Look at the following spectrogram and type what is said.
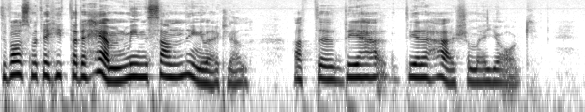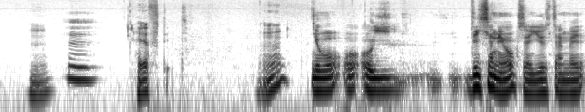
det var som att jag hittade hem, min sanning verkligen. Att eh, det, det är det här som är jag. Mm. Mm. Häftigt. Mm. Jo, och, och, det känner jag också, just det här med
